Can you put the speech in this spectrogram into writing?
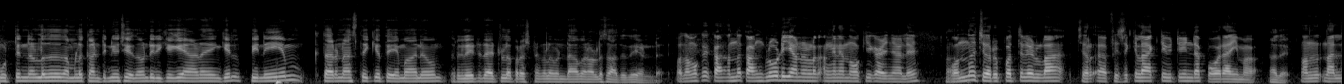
മുട്ടിനുള്ളത് നമ്മൾ കണ്ടിന്യൂ ചെയ്തുകൊണ്ടിരിക്കുകയാണെങ്കിൽ പിന്നെയും തരുണാസ്ഥിക്ക് തേയ്മാനവും റിലേറ്റഡ് ആയിട്ടുള്ള പ്രശ്നങ്ങളും ഉണ്ടാവാനുള്ള സാധ്യതയുണ്ട്. അപ്പോൾ നമുക്ക് ഒന്ന് കൺക്ലൂഡ് ചെയ്യാനുള്ള അങ്ങനെ നോക്കി കഴിഞ്ഞാൽ ഒന്ന് ചെറുപ്പത്തിലുള്ള ഫിസിക്കൽ ആക്ടിവിറ്റീന്റെ പോരായ്മ. അതെ. നല്ല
